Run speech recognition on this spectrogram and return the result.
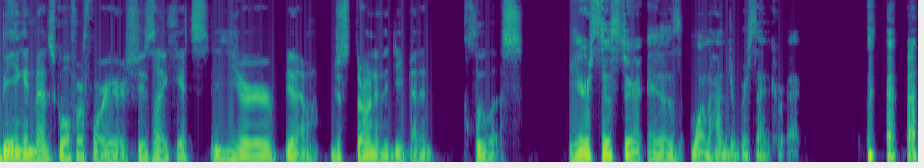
being in med school for four years. She's like, it's, you're, you know, just thrown in the deep end and clueless. Your sister is 100% correct.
